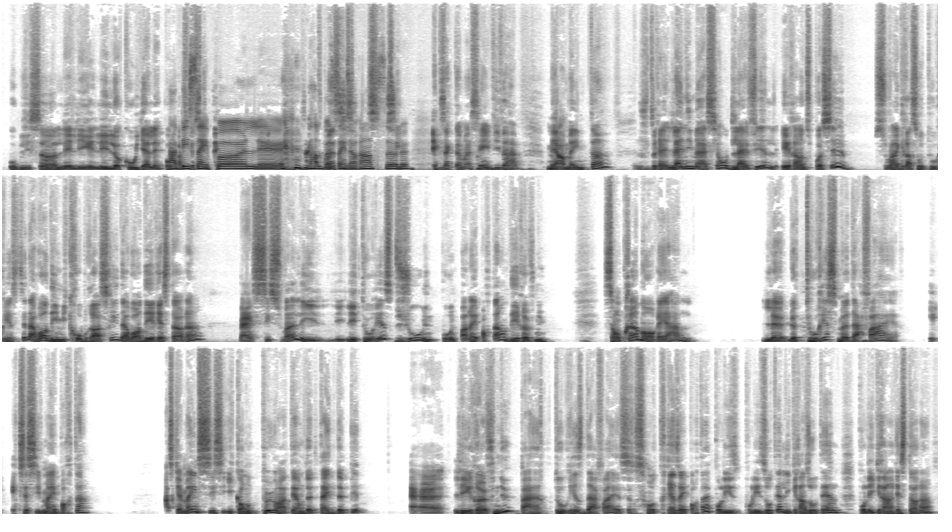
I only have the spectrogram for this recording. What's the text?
oublie ça, les, les, locaux y allaient pas. À Baie-Saint-Paul, euh, dans le Bas-Saint-Laurent, tout ça. Là. Exactement, c'est invivable. Mais en même temps, je dirais, l'animation de la ville est rendue possible souvent grâce aux touristes. Tu sais, d'avoir des microbrasseries, d'avoir des restaurants, ben c'est souvent les, les, touristes jouent pour une part importante des revenus. Si on prend Montréal, le, le tourisme d'affaires est excessivement important. Parce que même si il compte peu en termes de tête de pipe, euh, les revenus par touriste d'affaires sont très importants pour les pour les hôtels, les grands hôtels, pour les grands restaurants.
